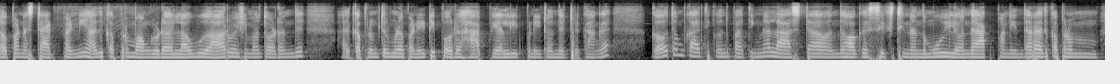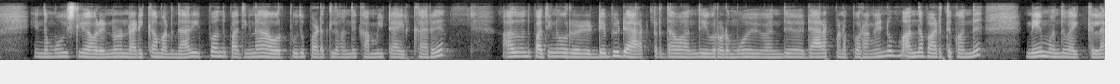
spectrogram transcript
லவ் பண்ண ஸ்டார்ட் பண்ணி அதுக்கப்புறம் அவங்களோட லவ் ஆறு வருஷமாக தொடர்ந்து அதுக்கப்புறம் திருமணம் பண்ணிவிட்டு இப்போ ஒரு ஹாப்பியாக லீட் பண்ணிட்டு வந்துட்டுருக்காங்க கௌதம் கார்த்திக் வந்து பார்த்திங்கன்னா லாஸ்ட்டாக வந்து ஆகஸ்ட் சிக்ஸ்டீன் அந்த மூவியில் வந்து ஆக்ட் பண்ணியிருந்தார். அதுக்கப்புறம் இந்த மூவிஸ்லேயும் அவர் இன்னொன்று நடிக்காமல் இருந்தார். இப்போ வந்து பார்த்திங்கன்னா ஒரு புது படத்தில் வந்து கம்மிட் ஆயிருக்காரு. அது வந்து பார்த்திங்கன்னா ஒரு டெபியூ டேரக்டர் தான் வந்து இவரோட மூவி வந்து டேரக்ட் பண்ண போகிறாங்க இன்னும் அந்த படத்துக்கு வந்து நேம் வந்து வைக்கல.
